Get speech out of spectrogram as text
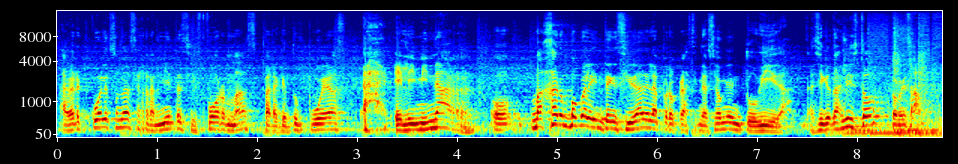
a ver cuáles son las herramientas y formas para que tú puedas ah, eliminar o bajar un poco la intensidad de la procrastinación en tu vida. Así que ¿estás listo? Comenzamos.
